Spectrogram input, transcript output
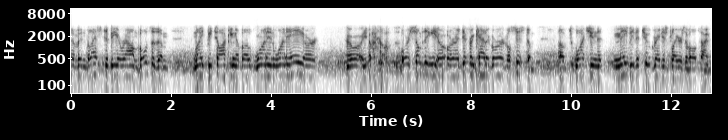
have been blessed to be around both of them. Might be talking about one in one A or or, or something or a different categorical system of watching the maybe the two greatest players of all time.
